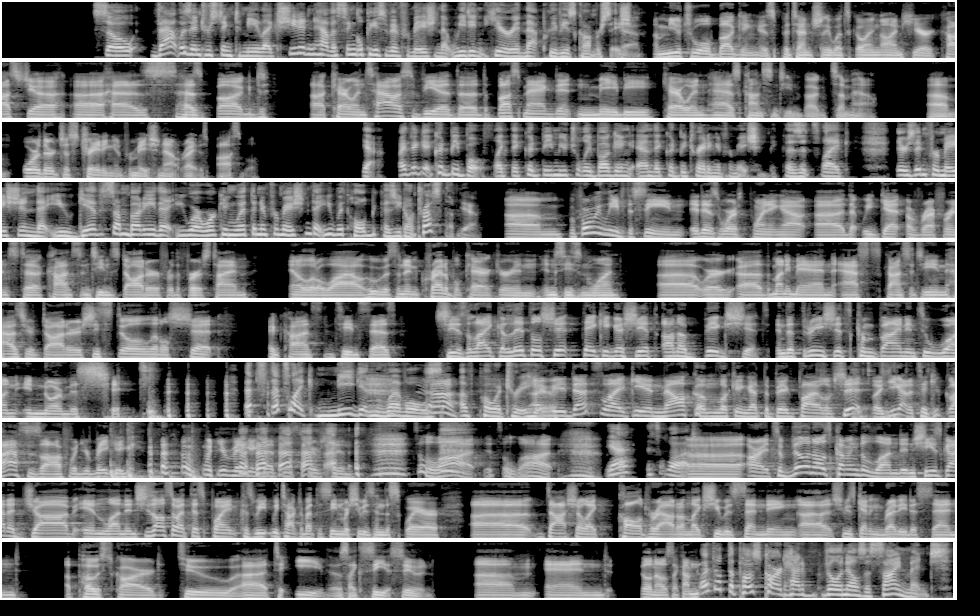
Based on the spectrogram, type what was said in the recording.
So that was interesting to me. Like she didn't have a single piece of information that we didn't hear in that previous conversation. A mutual bugging is potentially what's going on here. Kostya uh, has has bugged uh, Carolyn's house via the the bus magnet, and maybe Carolyn has Constantine bugged somehow, um, or they're just trading information outright as possible. Yeah, I think it could be both. Like they could be mutually bugging and they could be trading information because it's like there's information that you give somebody that you are working with and information that you withhold because you don't trust them. Yeah. Um, before we leave the scene, it is worth pointing out uh, that we get a reference to Constantine's daughter for the first time in a little while, who was an incredible character in, in season one. Uh, where uh, the money man asks Constantine, How's your daughter? She's still a little shit. And Constantine says, She's like a little shit taking a shit on a big shit, and the three shits combine into one enormous shit. That's that's like Negan levels Yeah. of poetry here. I mean, that's like Ian Malcolm looking at the big pile of shit. Like you got to take your glasses off when you're making when you're making that description. It's a lot. It's a lot. yeah, it's a lot. Uh, all right, so Villanelle's coming to London. She's got a job in London. She's also at this point because we, we talked about the scene where she was in the square. Uh, Dasha like called her out on like she was sending. Uh, she was getting ready to send a postcard to uh, to Eve. It was like "See you soon," um, and Villanelle's like, "I'm." I thought the postcard had Villanelle's assignment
